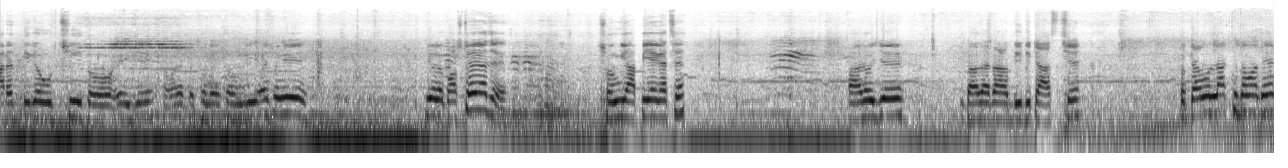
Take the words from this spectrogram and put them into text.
পাহাড়ের দিকে উঠছি তো এই যে আমাদের পেছনে সঙ্গী। এই সঙ্গী কি হলো কষ্ট হয়ে গেছে? সঙ্গী হাঁপিয়ে গেছে। আর ওই যে দাদাটা দিদিটা আসছে। তো কেমন লাগছে তোমাদের?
